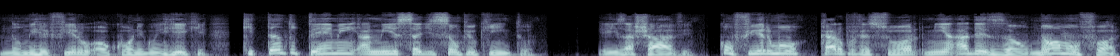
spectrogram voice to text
não me refiro ao cônego Henrique, que tanto temem a missa de São Pio V? Eis a chave. Confirmo, caro professor, minha adesão, não a Montfort,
